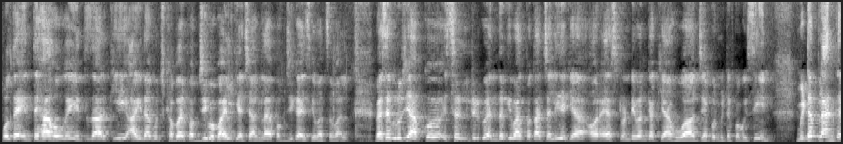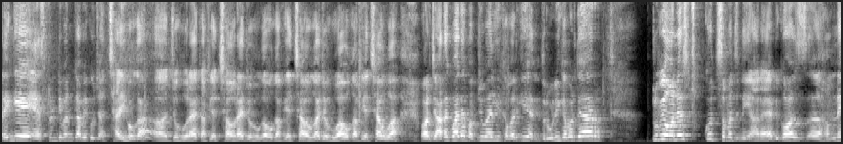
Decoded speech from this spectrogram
बोलते हैं, इंतहा हो गई इंतज़ार की, आई ना कुछ खबर पबजी मोबाइल की। अच्छा अगला पबजी का इसके बाद सवाल। वैसे गुरुजी, आपको इससे रिलेटेड कोई अंदर की बात पता चली है क्या? और एस ट्वेंटी वन का क्या हुआ? जयपुर मीटअप का कोई सीन मीटअप प्लान करेंगे एस ट्वेंटी वन का भी कुछ अच्छा ही होगा। जो हो रहा है काफ़ी अच्छा हो रहा है, जो होगा वो काफ़ी अच्छा होगा, जो हुआ वो काफ़ी अच्छा हुआ। और जहाँ तक बात है, पबजी मोबाइल की खबर की, अंदरूनी खबर तो यार टू बी ऑनेस्ट कुछ समझ नहीं आ रहा है बिकॉज़ uh, हमने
